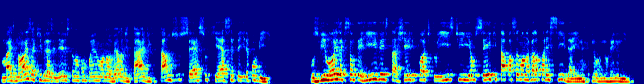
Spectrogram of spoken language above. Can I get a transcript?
mas nós aqui brasileiros estamos acompanhando uma novela de tarde que está um sucesso, que é a CPI da Covid. Os vilões aqui são terríveis, está cheio de plot twist, e eu sei que está passando uma novela parecida aí né, no, no, Reino Unido.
